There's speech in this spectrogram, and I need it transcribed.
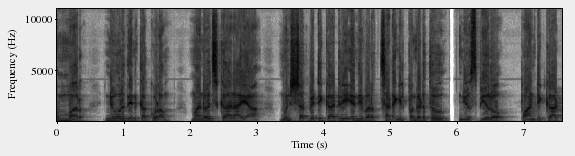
Ummer Nooruddeen Kakkulam Manoj Karaya Munshad Vettikkattiri എന്നിവർ ചടങ്ങിൽ പങ്കെടുത്തു. News bureau Pandikkad.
